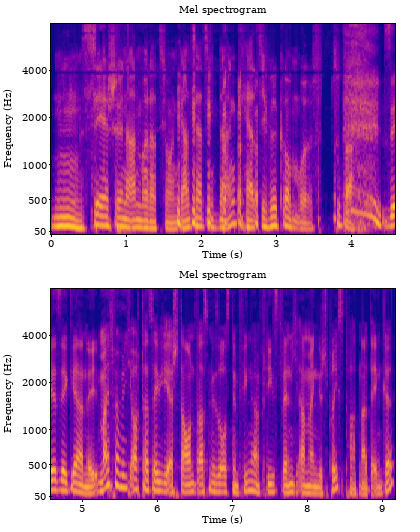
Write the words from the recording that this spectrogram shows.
Hm, sehr schöne Anmoderation. Ganz herzlichen Dank. Herzlich willkommen, Wolf. Super. Sehr, sehr gerne. Manchmal bin ich auch tatsächlich erstaunt, was mir so aus den Fingern fließt, wenn ich an meinen Gesprächspartner denke.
